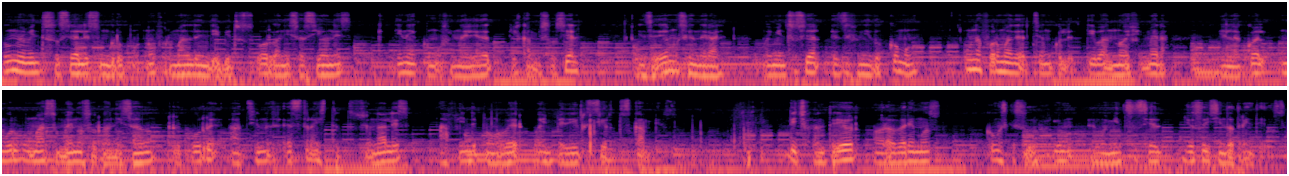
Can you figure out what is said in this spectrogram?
Un movimiento social es un grupo no formal de individuos o organizaciones que tiene como finalidad el cambio social. En sentido general, movimiento social es definido como una forma de acción colectiva no efímera, en la cual un grupo más o menos organizado recurre a acciones extrainstitucionales a fin de promover o impedir ciertos cambios. Dicho lo anterior, ahora veremos cómo es que surgió el movimiento social Yo Soy 132.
